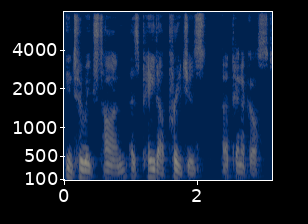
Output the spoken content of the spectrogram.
in two weeks' time as Peter preaches at Pentecost.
